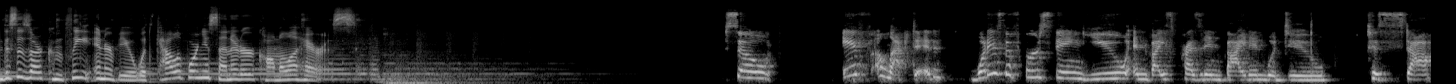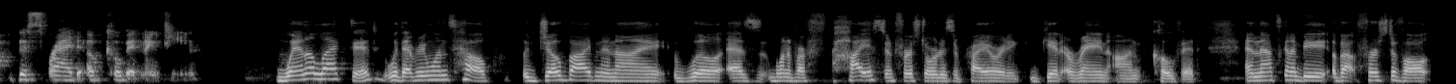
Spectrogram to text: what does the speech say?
this is our complete interview with California Senator Kamala Harris. So, if elected, what is the first thing you and Vice President Biden would do to stop the spread of COVID 19? When elected, with everyone's help, Joe Biden and I will, as one of our highest and first orders of priority, get a rein on COVID, and that's going to be about first of all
